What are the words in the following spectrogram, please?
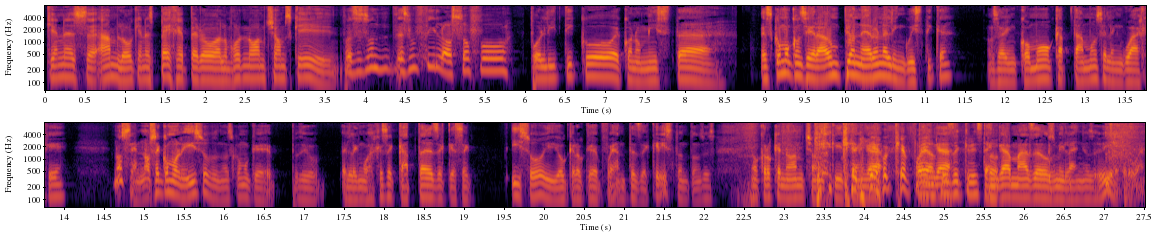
quién es eh, AMLO, quién es Peje, pero a lo mejor Noam Chomsky. Pues es un, es un filósofo, político, economista. Es como considerado un pionero en la lingüística, o sea, en cómo captamos el lenguaje. No sé, no sé cómo le hizo, pues no es como que, pues digo, el lenguaje se capta desde que se hizo y yo creo que fue antes de Cristo, entonces no creo que Noam Chomsky tenga, que fue tenga- antes de Cristo. tenga más de dos mil años de vida, pero bueno.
